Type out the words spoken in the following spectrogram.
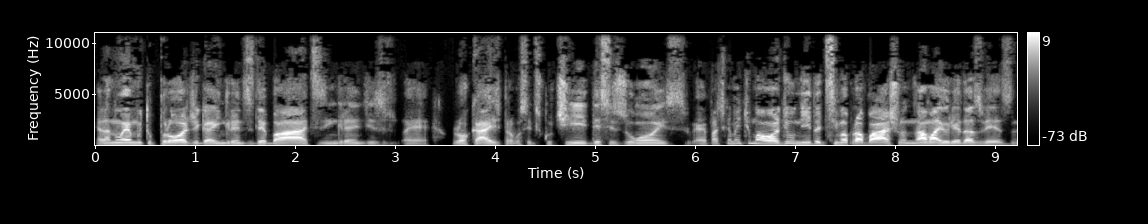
ela não é muito pródiga em grandes debates, em grandes é, locais para você discutir decisões. É praticamente uma ordem unida de cima para baixo, na maioria das vezes.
